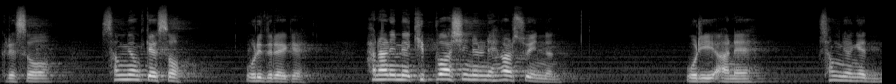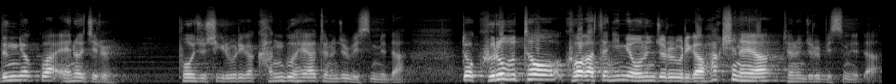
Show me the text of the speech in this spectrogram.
그래서 성령께서 우리들에게 하나님의 기뻐하시는 행할 수 있는 우리 안에 성령의 능력과 에너지를 부어주시기를 우리가 간구해야 되는 줄 믿습니다. 또 그로부터 그와 같은 힘이 오는 줄을 우리가 확신해야 되는 줄을 믿습니다.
